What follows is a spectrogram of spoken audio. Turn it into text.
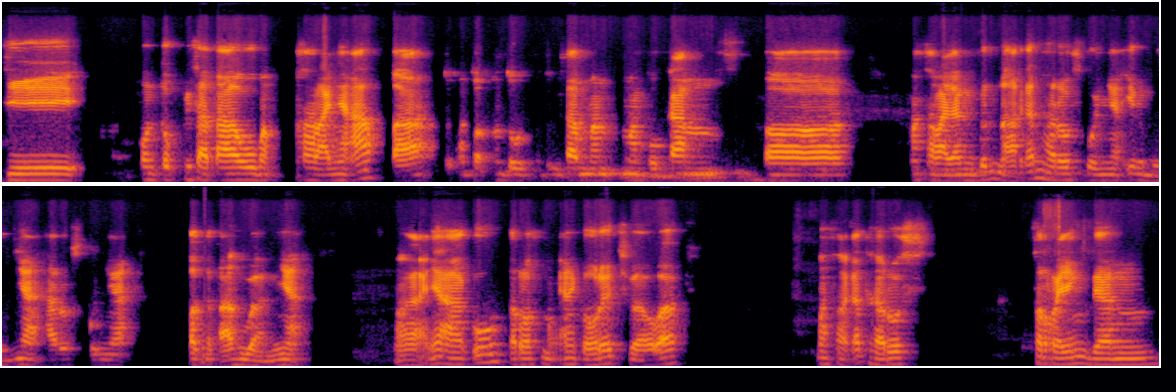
di, untuk bisa tahu masalahnya apa untuk untuk, bisa menentukan uh, masalah yang benar kan harus punya ilmunya, harus punya pengetahuannya. Makanya aku terus mengencourage bahwa masyarakat harus sering dan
